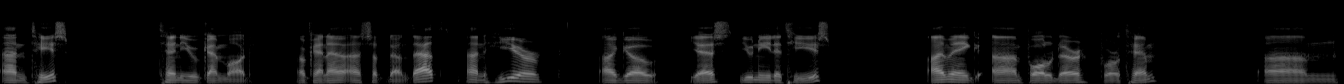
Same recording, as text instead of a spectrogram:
and this, then you can mod. Okay, now I shut down that, and here I go, yes, you needed this. I make a folder for them. Um,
